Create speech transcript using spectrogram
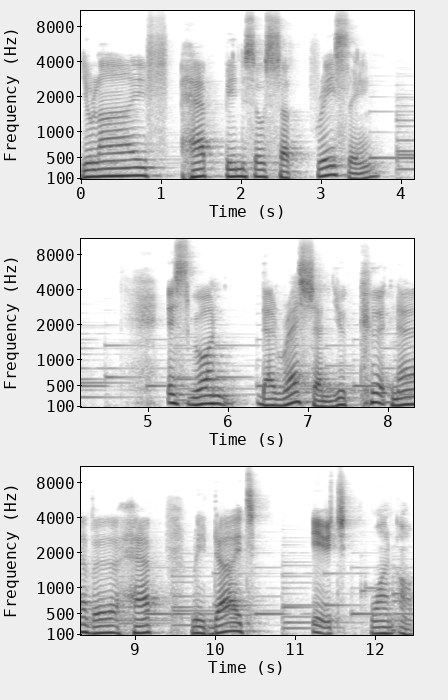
Your life has been so surprising. It's gone direction you could never have predicted each one of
